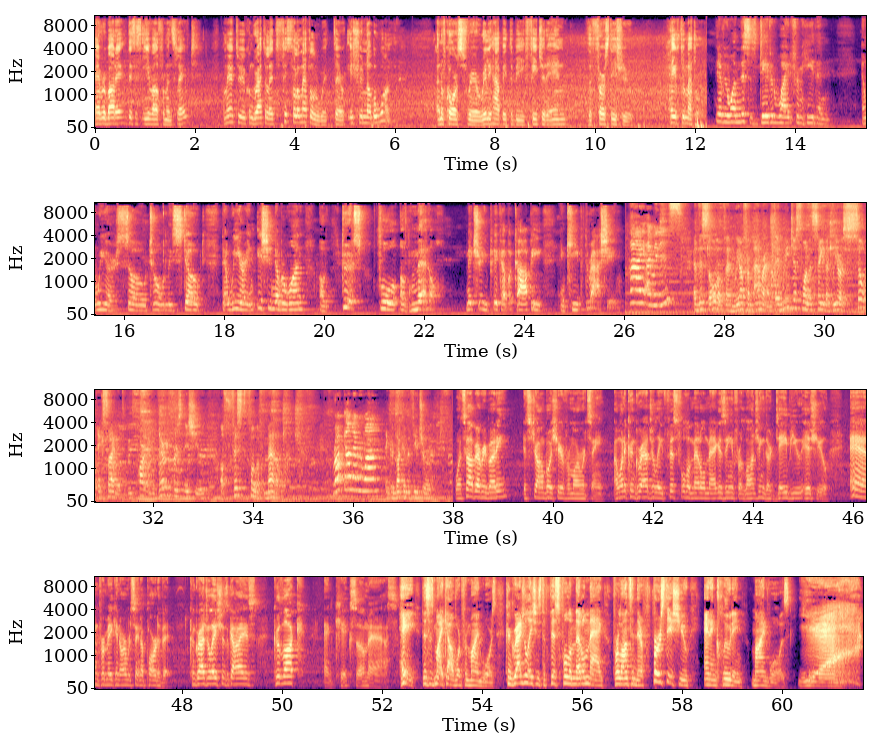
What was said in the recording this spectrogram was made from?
Hey everybody, this is Ivar from Enslaved. I'm here to congratulate Fistful of Metal with their issue number one. And of course, we're really happy to be featured in the first issue. Hail to Metal. Hey everyone, this is David White from Heathen, and we are so totally stoked that we are in issue number one of Fistful of Metal. Make sure you pick up a copy and keep thrashing. Hi, I'm Elize. And this is Olof, and we are from Amaranthe, and we just want to say that we are so excited to be part of the very first issue of Fistful of Metal. Rock on, everyone! And good luck in the future. What's up, everybody? It's John Bush here from Armored Saint. I want to congratulate Fistful of Metal magazine for launching their debut issue and for making Armored Saint a part of it. Congratulations, guys. Good luck and kick some ass. Hey, this is Mike Alvord from Mind Wars. Congratulations to Fistful of Metal Mag for launching their first issue and including Mind Wars. Yeah!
